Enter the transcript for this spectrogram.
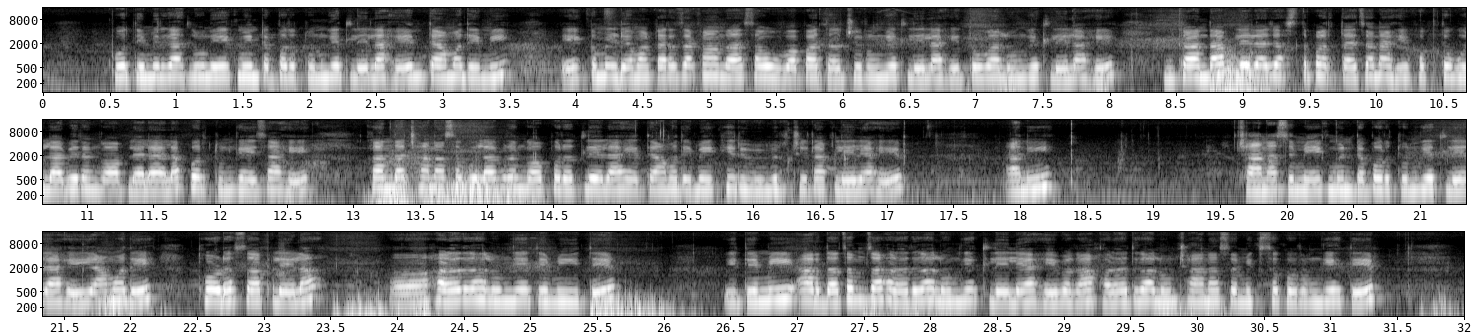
कोथिंबीर घालून एक मिनटं परतून घेतलेलं आहे. आणि त्यामध्ये मी एक मिडियम आकाराचा कांदा असा उभा पातळ चिरून घेतलेला आहे. तो घालून घेतलेला आहे. कांदा आपल्याला जास्त परतायचा नाही. फक्त गुलाबी रंग आपल्याला याला परतून घ्यायचा आहे. कांदा छान असा गुलाबी रंगावर परतलेला आहे. त्यामध्ये मी एक हिरवी मिरची टाकलेली आहे. आणि छान असे मी एक मिनटं परतून घेतलेलं आहे. यामध्ये थोडंसं आपल्याला हळद घालून घेते मी इथे. इथे मी अर्धा चमचा हळद घालून घेतलेले आहे. बघा हळद घालून छान असं मिक्स करून घेते.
